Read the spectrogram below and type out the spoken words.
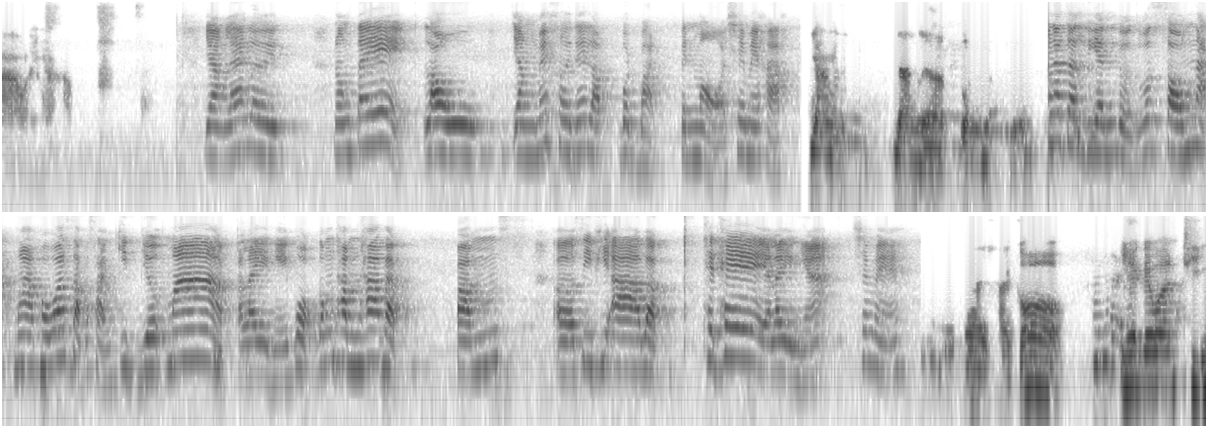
ราวอะไรอย่างเงี้ยครับ อย่างแรกเลย น้องเต้เรายังไม่เคยได้รับบทบาทเป็นหมอใช่ไหมคะยังยังเลยครับลงน่าจะเรียนแบบว่าซ้อมหนักมาก เพราะว่าศัพท์ภาษาอังกฤษเยอะมาก อะไรอย่างงี้บวกต้องทำท่าแบบปั๊มเอ่อ CPR แบบเท่ๆ อะไรอย่างเงี้ย ใช่ไหมใช่ใช่ก็ เรียกได้ว่าทิ้ง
